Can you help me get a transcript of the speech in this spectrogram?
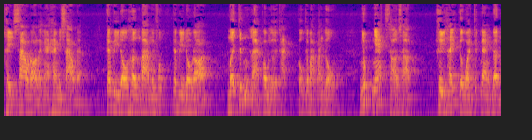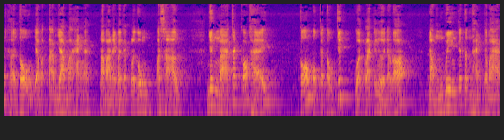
thì sau đó là ngày 26 đó cái video hơn 30 phút cái video đó mới chính là con người thật của cái bà bán rượu. Nhút nhát sợ sệt. Khi thấy cơ quan chức năng đến khởi tố và bắt tạm giam bà Hằng á, là bà này mới rất là gung bà sợ. Nhưng mà chắc có thể có một cái tổ chức hoặc là cái người nào đó động viên cái tinh thần cho bà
